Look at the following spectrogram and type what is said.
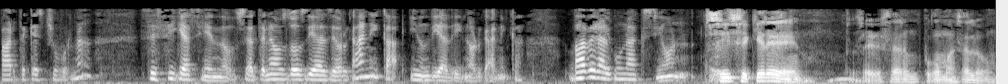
parte que es Chuburná, se sigue haciendo. O sea, tenemos dos días de orgánica y un día de inorgánica. ¿Va a haber alguna acción? Sí, se quiere pues, regresar un poco más a lo,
